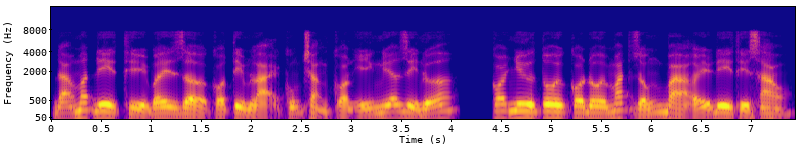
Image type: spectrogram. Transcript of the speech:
đã mất đi thì bây giờ có tìm lại cũng chẳng còn ý nghĩa gì nữa. Coi như tôi có đôi mắt giống bà ấy đi thì sao?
